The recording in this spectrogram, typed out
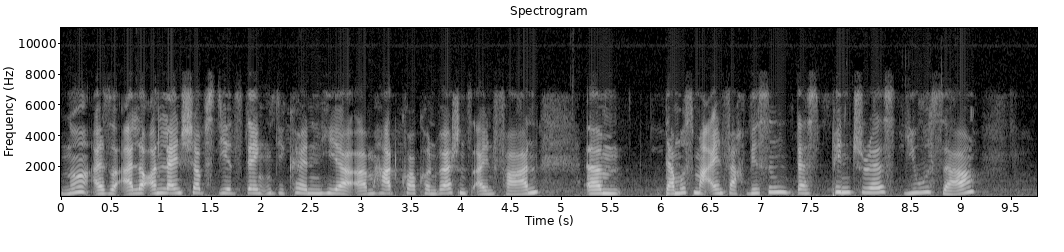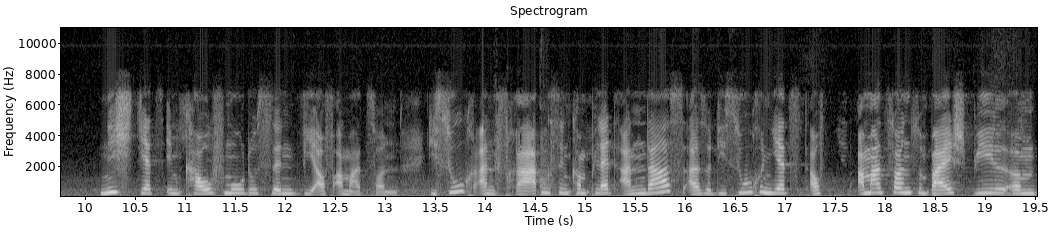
Ne? Also alle Online-Shops, die jetzt denken, die können hier ähm, Hardcore-Conversions einfahren, ähm, da muss man einfach wissen, dass Pinterest-User nicht jetzt im Kaufmodus sind wie auf Amazon. Die Suchanfragen sind komplett anders. Also die suchen jetzt auf Amazon zum Beispiel ähm,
